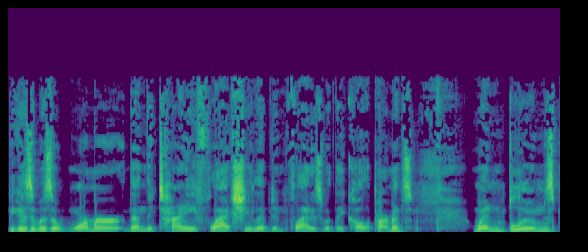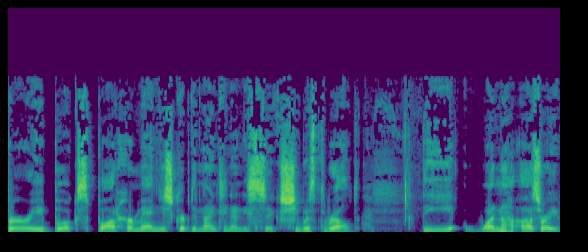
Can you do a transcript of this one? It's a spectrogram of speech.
Because it was a warmer than the tiny flat she lived in. Flat is what they call apartments. When Bloomsbury Books bought her manuscript in 1996, she was thrilled. The one, uh, sorry,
